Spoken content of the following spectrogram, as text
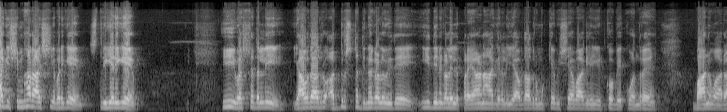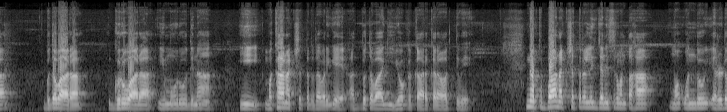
ಹಾಗೆ ಸಿಂಹರಾಶಿಯವರಿಗೆ, ಸ್ತ್ರೀಯರಿಗೆ ಈ ವರ್ಷದಲ್ಲಿ ಯಾವುದಾದ್ರೂ ಅದೃಷ್ಟ ದಿನಗಳು ಇದೆ. ಈ ದಿನಗಳಲ್ಲಿ ಪ್ರಯಾಣ ಆಗಿರಲಿ, ಯಾವುದಾದ್ರೂ ಮುಖ್ಯ ವಿಷಯವಾಗಲಿ ಇಟ್ಕೋಬೇಕು ಅಂದರೆ ಭಾನುವಾರ. ಬುಧವಾರ, ಗುರುವಾರ ಈ ಮೂರೂ ದಿನ ಈ ಮಖಾ ನಕ್ಷತ್ರದವರಿಗೆ ಅದ್ಭುತವಾಗಿ ಯೋಗಕಾರಕರವಾಗ್ತಿವೆ ಇನ್ನು ಪುಬ್ಬ ನಕ್ಷತ್ರದಲ್ಲಿ ಜನಿಸಿರುವಂತಹ ಮ ಒಂದು, ಎರಡು,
